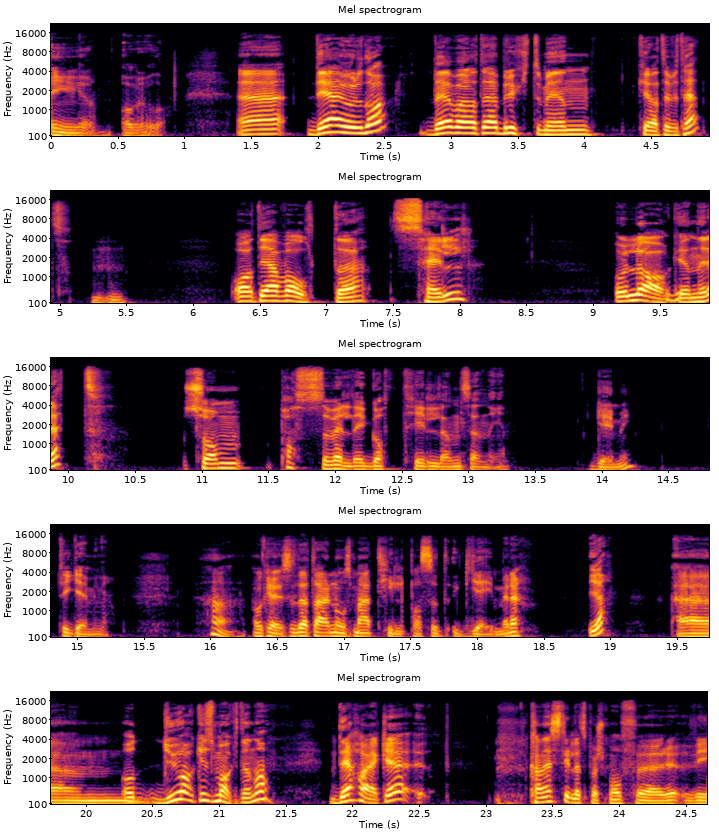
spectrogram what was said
Ingen grunn overhodet. Eh, det jeg gjorde da, det var at jeg brukte min kreativitet. Mhm. Og at jeg valgte selv å lage en rett som passer veldig godt til den sendingen. gaming? Til gaminga. Huh. Ok, Så dette er noe som er tilpasset gamere? Ja. Um, Og du har ikke smakt den, da? det har jeg ikke. Kan jeg stille et spørsmål før vi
